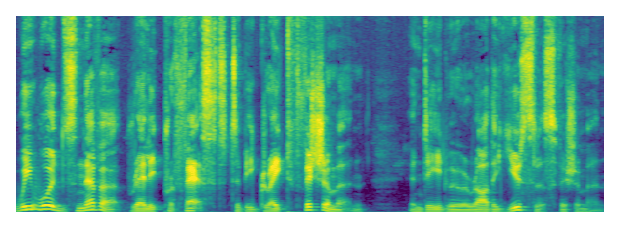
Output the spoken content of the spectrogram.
We Woods never really professed to be great fishermen. Indeed, we were rather useless fishermen.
